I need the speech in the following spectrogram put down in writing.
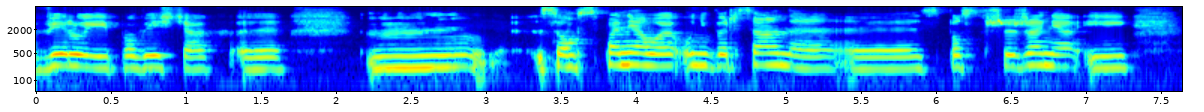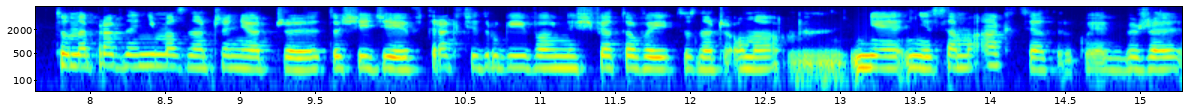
w wielu jej powieściach mm, są wspaniałe, uniwersalne spostrzeżenia i to naprawdę nie ma znaczenia, czy to się dzieje w trakcie II wojny światowej, to znaczy ona mm, nie, nie sama akcja, tylko jakby, że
